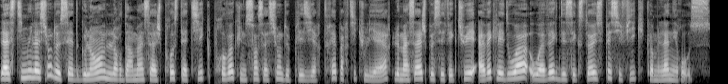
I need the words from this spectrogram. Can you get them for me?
la stimulation de cette glande lors d'un massage prostatique provoque une sensation de plaisir très particulière. Le massage peut s'effectuer avec les doigts ou avec des sextoys spécifiques comme l'anéros.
